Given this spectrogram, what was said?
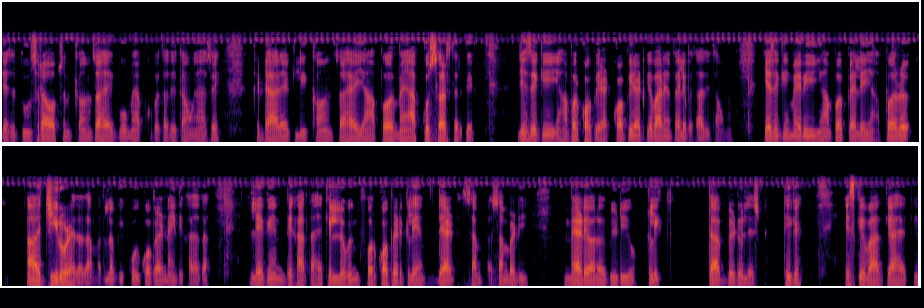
जैसे दूसरा ऑप्शन कौन सा है, वो मैं आपको बता देता हूँ यहाँ से कि डायरेक्टली कौन सा है यहाँ पर मैं आपको सर्च करके, जैसे कि यहाँ पर कॉपीराइट कॉपीराइट के बारे में पहले बता देता हूँ मैं। जैसे कि मेरी यहाँ पर, पहले यहाँ पर ज़ीरो रहता था मतलब कि कोई कॉपीराइट नहीं दिखाता था। लेकिन दिखाता है कि looking for copyright claim that somebody made on video click the video list ठीक है? इसके बाद क्या है कि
